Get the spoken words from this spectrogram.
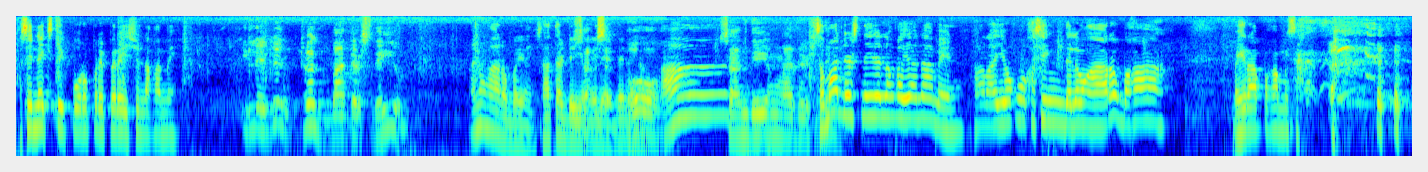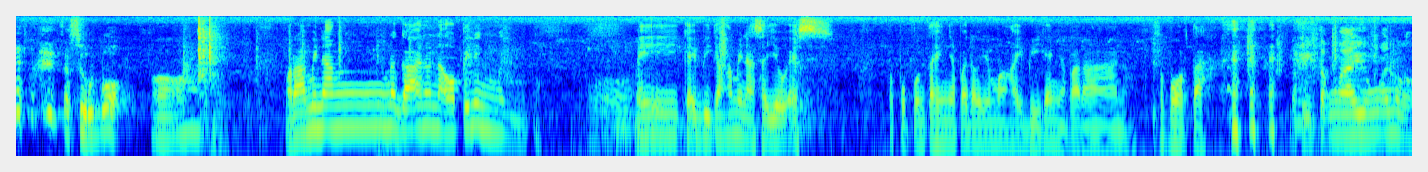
Kasi next week puro preparation na kami. 11, 12, Mother's Day yun. Anong araw ba yun? Saturday yung Sa- sa- 11. oo. ano? Ah. Sunday ang Mother's Sa Day. Mother's Day na lang kaya namin. Para ayoko kasing dalawang araw baka mahirapan kami sa sa subo. Oo. Marami nang nag-ano na opening. Mag- May kaibigan kami nasa US. Papupuntahin niya pa daw yung mga kaibigan niya para ano, suporta. Nakita ko nga yung ano.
